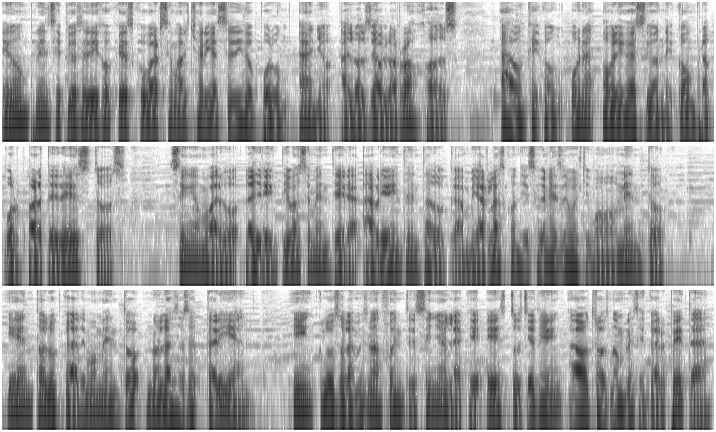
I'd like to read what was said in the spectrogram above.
En un principio se dijo que Escobar se marcharía cedido por un año a los Diablos Rojos, aunque con una obligación de compra por parte de estos. Sin embargo, la directiva cementera habría intentado cambiar las condiciones de último momento, y en Toluca de momento no las aceptarían, Incluso la misma fuente señala que estos ya tienen a otros nombres en carpeta.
